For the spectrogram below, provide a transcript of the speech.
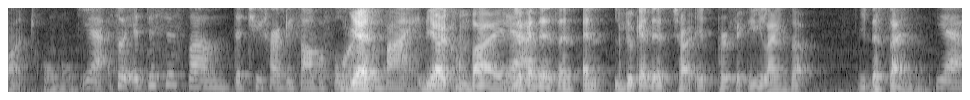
want almost Yeah. So it, this is um the two charts we saw before yes combined. they are combined look at this and and look at this chart it perfectly lines up the sun Yeah.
